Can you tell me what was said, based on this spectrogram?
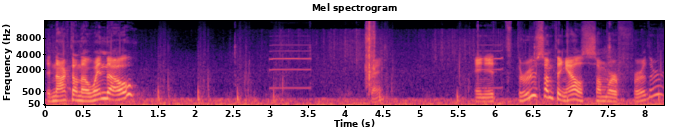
It knocked on the window. Okay. And it threw something else somewhere further?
